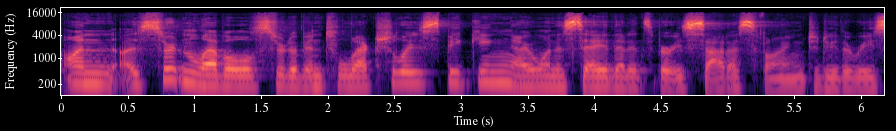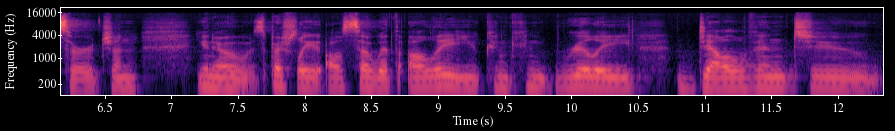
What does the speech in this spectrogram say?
on a certain level, sort of intellectually speaking, I want to say that it's very satisfying to do the research. And, you know, especially also with Ali, you can, can really delve into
